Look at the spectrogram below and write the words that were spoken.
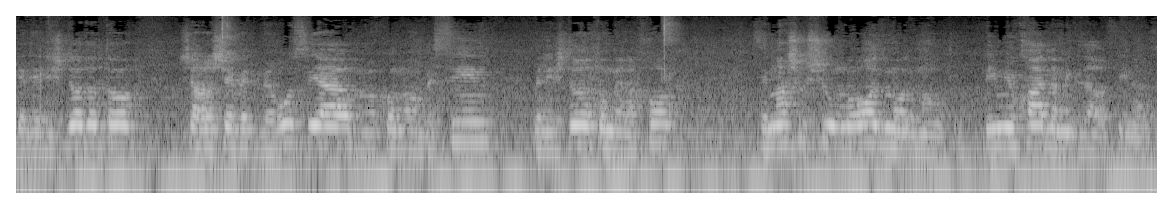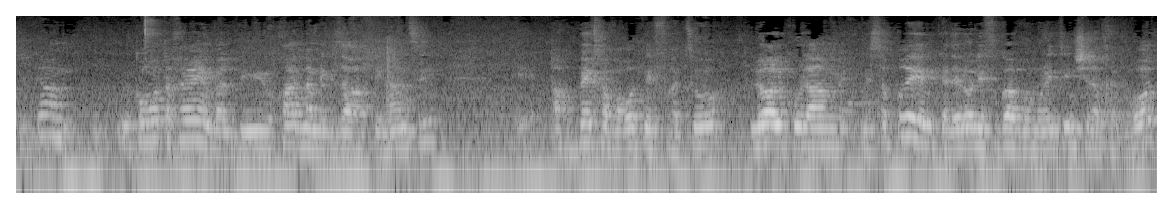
כדי לשדוד אותו, אפשר לשבת ברוסיה או במקום או בסין ולשדוד אותו מרחוק. זה משהו שהוא מאוד מאוד מהותי, במיוחד למגזר הפיננסי. גם מקומות אחרים, אבל במיוחד למגזר הפיננסי. הרבה חברות נפרצו, לא על כולם מספרים, כדי לא לפגוע במוניטין של החברות.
